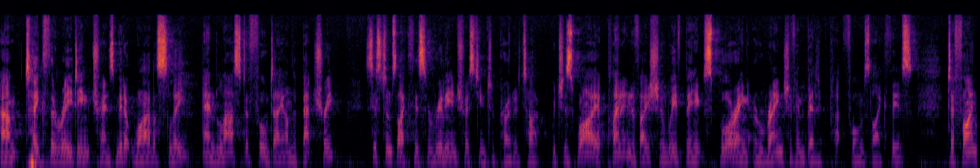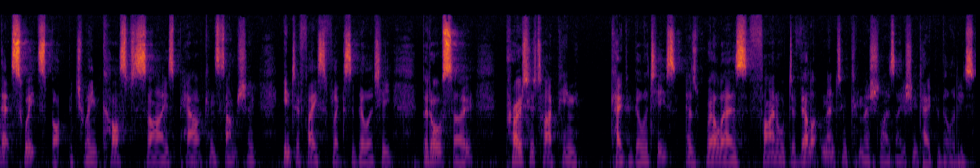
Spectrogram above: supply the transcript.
um, take the reading, transmit it wirelessly, and last a full day on the battery, systems like this are really interesting to prototype, which is why at Planet Innovation we've been exploring a range of embedded platforms like this to find that sweet spot between cost, size, power consumption, interface flexibility, but also prototyping capabilities as well as final development and commercialization capabilities.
